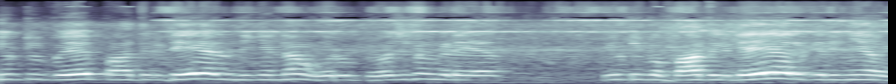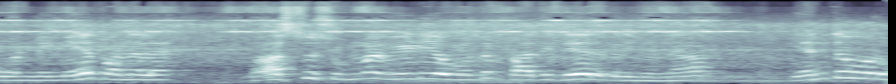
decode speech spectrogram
யூடியூப்பே பார்த்துக்கிட்டே இருந்தீங்கன்னா ஒரு பிரயோஜனம் கிடையாது. யூடியூப்பை பார்த்துக்கிட்டே இருக்கிறீங்க ஒன்றுமே பண்ணலை. வாஸ்து சும்மா வீடியோ மட்டும் பார்த்துக்கிட்டே இருக்கிறீங்கன்னா எந்த ஒரு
